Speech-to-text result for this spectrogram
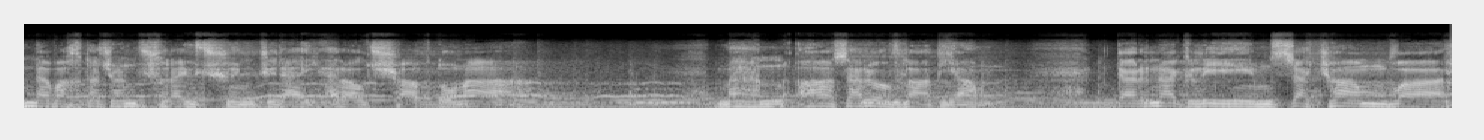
Nə vaxtacan kürək üçün girək hər alçaq dona? Mən Azər övladıyam. Dərnəqlim, zəkam var.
